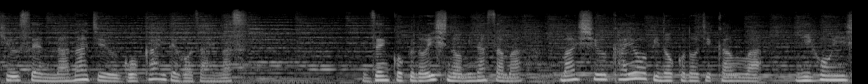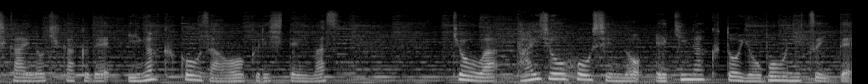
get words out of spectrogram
9075回でございます。全国の医師の皆様毎週火曜日のこの時間は日本医師会の企画で医学講座をお送りしています。今日は帯状疱疹の疫学と予防について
